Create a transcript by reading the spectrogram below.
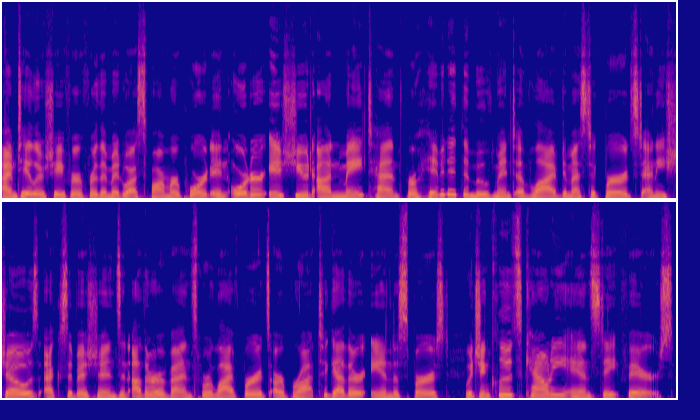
I'm Taylor Schaefer for the Midwest Farm Report. An order issued on May 10th prohibited the movement of live domestic birds to any shows, exhibitions, and other events where live birds are brought together and dispersed, which includes county and state fairs.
